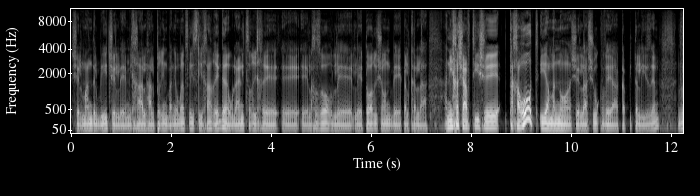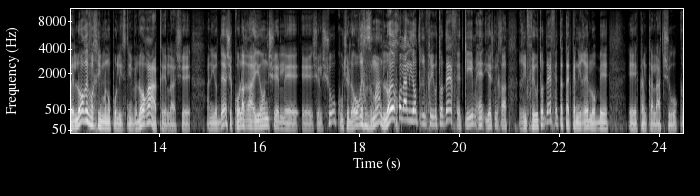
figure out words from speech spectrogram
של מנדלבליט, של אה, מיכל הלפרין, ואני אומר לעצמי, סליחה, רגע, אולי אני צריך אה, אה, אה, לחזור לתואר ראשון בכלכלה. אני חשבתי שתחרות היא המנוע של השוק והקפיטליזם, ולא רווחים מונופוליסטיים, ולא רק, אלא שאני יודע שכל הרעיון של, אה, אה, של שוק הוא שלאורך זמן לא יכולה להיות רווחיות עודפת, כי אם יש לך רווחיות עודפת, אתה כנראה לא בכלכלת שוק,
